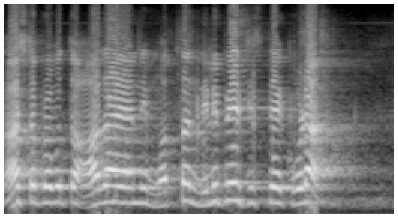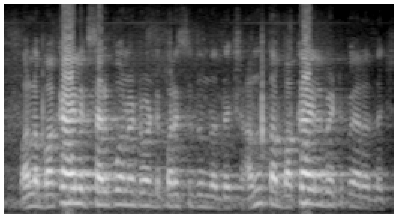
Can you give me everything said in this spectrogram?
రాష్ట్ర ప్రభుత్వ ఆదాయాన్ని మొత్తం నిలిపేసిస్తే కూడా వాళ్ళ బకాయిలకు సరిపోనటువంటి పరిస్థితి ఉంది అధ్యక్ష. అంత బకాయిలు పెట్టిపోయారు అధ్యక్ష.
